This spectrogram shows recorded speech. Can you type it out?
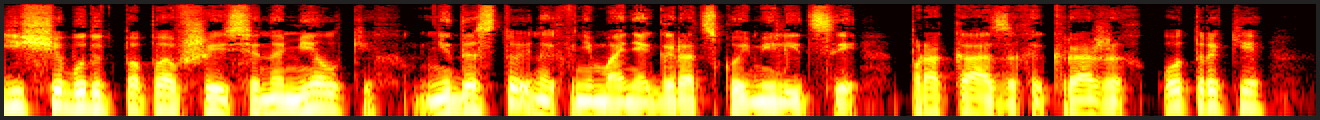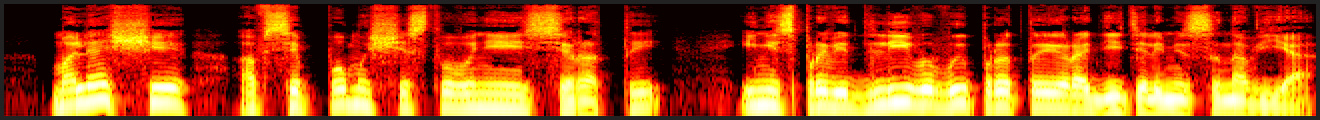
Еще будут попавшиеся на мелких, недостойных внимания городской милиции, проказах и кражах отроки, молящие о всепомоществовании сироты и несправедливо выпротые родителями сыновья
